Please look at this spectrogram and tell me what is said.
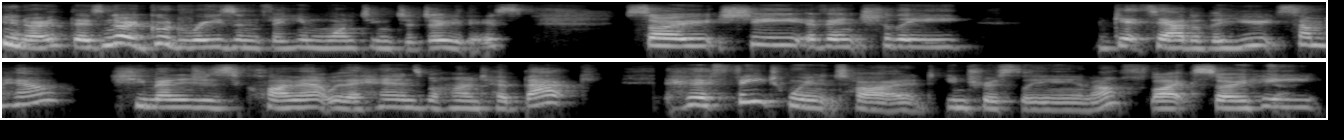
you know, there's no good reason for him wanting to do this. So she eventually gets out of the ute somehow. She manages to climb out with her hands behind her back. Her feet weren't tied, interestingly enough. Like, so he,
